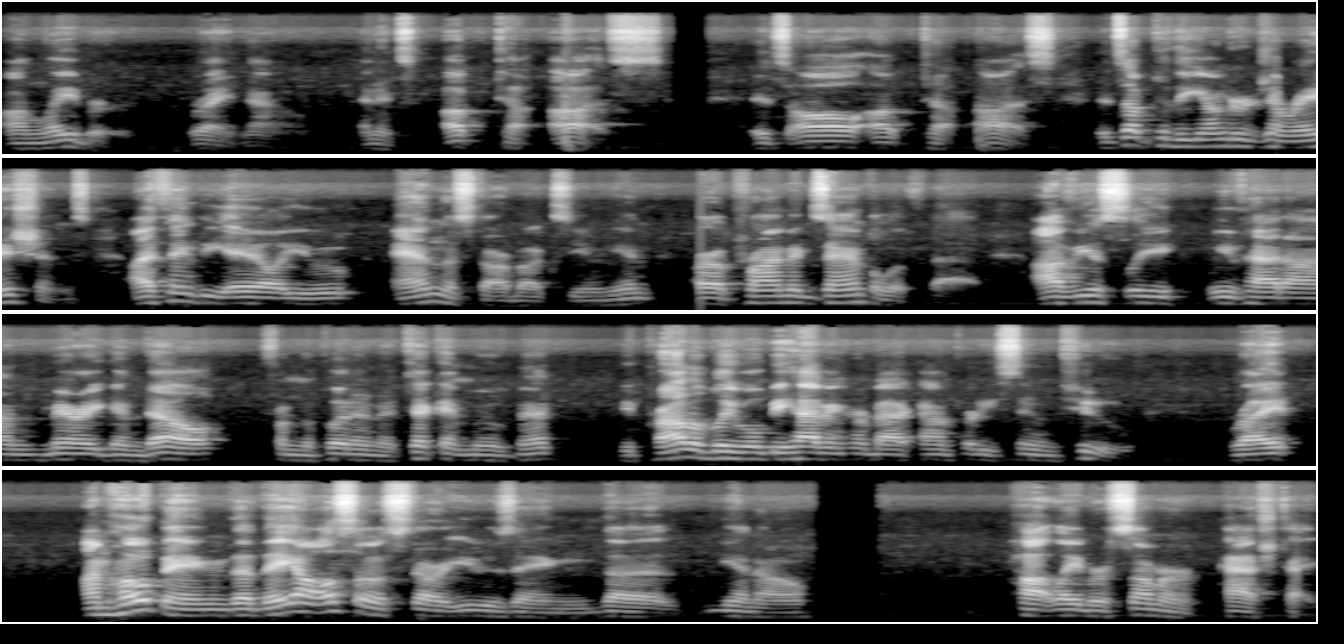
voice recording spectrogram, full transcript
on labor right now, and it's up to us. It's all up to us. It's up to the younger generations. I think the ALU and the Starbucks Union are a prime example of that. Obviously, we've had on Mary Gandel from the Put in a Ticket movement. We probably will be having her back on pretty soon, too, right? I'm hoping that they also start using the, you know, hot labor summer hashtag,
